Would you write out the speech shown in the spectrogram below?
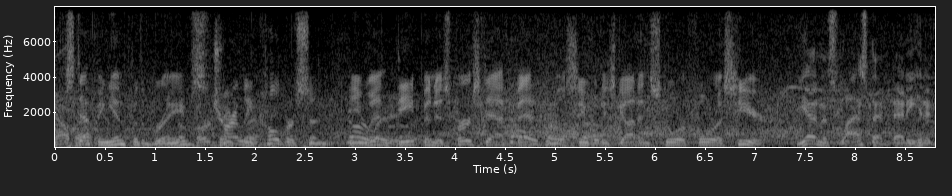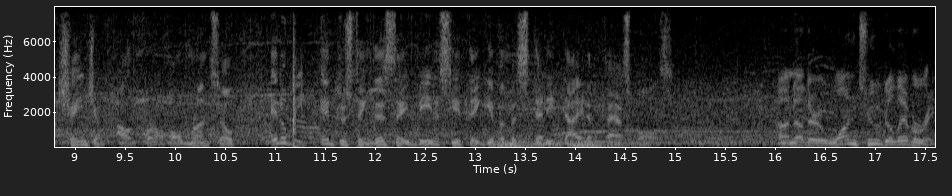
Now Stepping in for the Braves, The Charlie. Culberson. He went deep in his first at bat. We'll see what he's got in store for us here. Yeah, in his last at bat, he hit a changeup out for a home run, so it'll be interesting this AB to see if they give him a steady diet of fastballs. Another 1-2 delivery.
